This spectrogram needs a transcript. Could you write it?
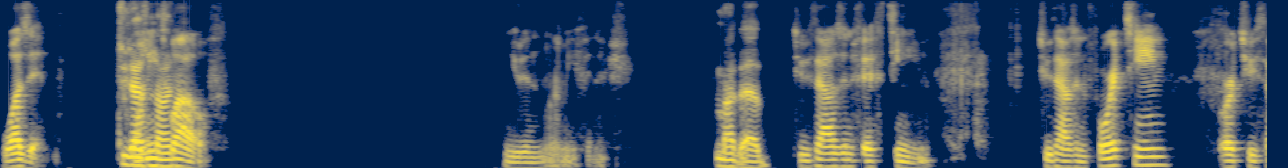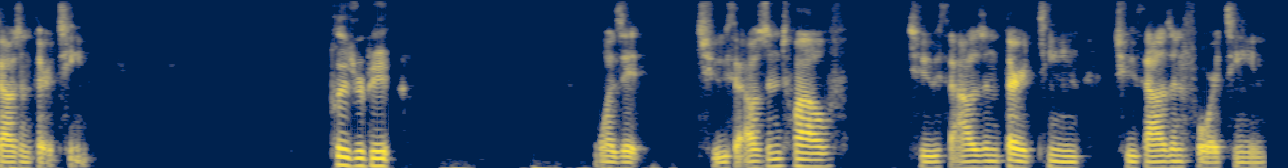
Was it 2012? You didn't let me finish. My bad. 2015, 2014, or 2013? Please repeat. Was it 2012, 2013, 2014,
